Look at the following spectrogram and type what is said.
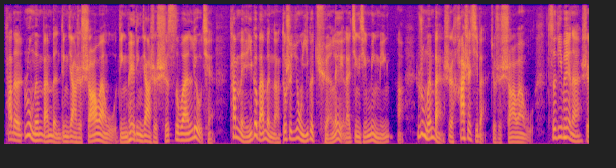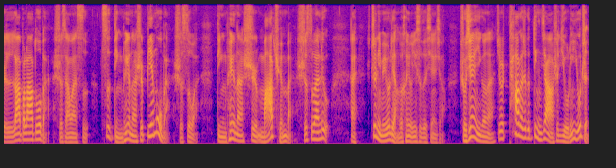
它的入门版本定价是十二万五，顶配定价是十四万六千。它每一个版本呢都是用一个犬类来进行命名啊。入门版是哈士奇版，就是十二万五；次低配呢是拉布拉多版，十三万四；次顶配呢是边牧版，十四万；顶配呢是马犬版，十四万六。哎，这里面有两个很有意思的现象。首先一个呢，就是它的这个定价是有零有整。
